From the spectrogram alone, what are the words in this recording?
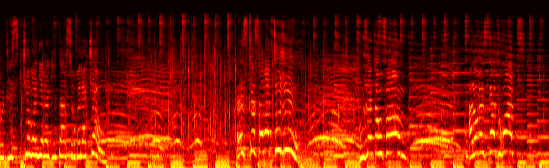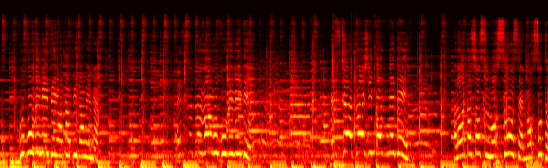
applaudisse Giovanni à la guitare sur Bella Ciao. Est-ce que ça va toujours? Vous êtes en forme? Alors est-ce qu'à droite, vous pouvez m'aider à taper dans les mains? Est-ce que devant, vous pouvez m'aider? Est-ce qu'à gauche, ils peuvent m'aider? Alors attention, ce morceau, c'est un morceau de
